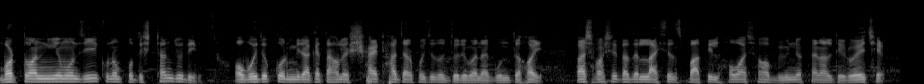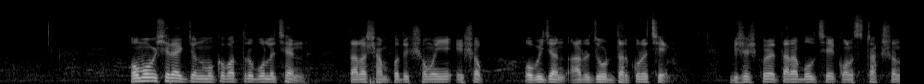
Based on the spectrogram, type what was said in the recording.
বর্তমান নিয়ম অনুযায়ী কোনো প্রতিষ্ঠান যদি অবৈধ কর্মী রাখে, তাহলে ষাট হাজার পর্যন্ত জরিমানা গুনতে হয়। পাশাপাশি তাদের লাইসেন্স বাতিল হওয়া সহ বিভিন্ন পেনাল্টি রয়েছে। হোম অফিসের একজন মুখপাত্র বলেছেন, তারা সাম্প্রতিক সময়ে এসব অভিযান আরও জোরদার করেছে। বিশেষ করে তারা বলছে, কনস্ট্রাকশন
